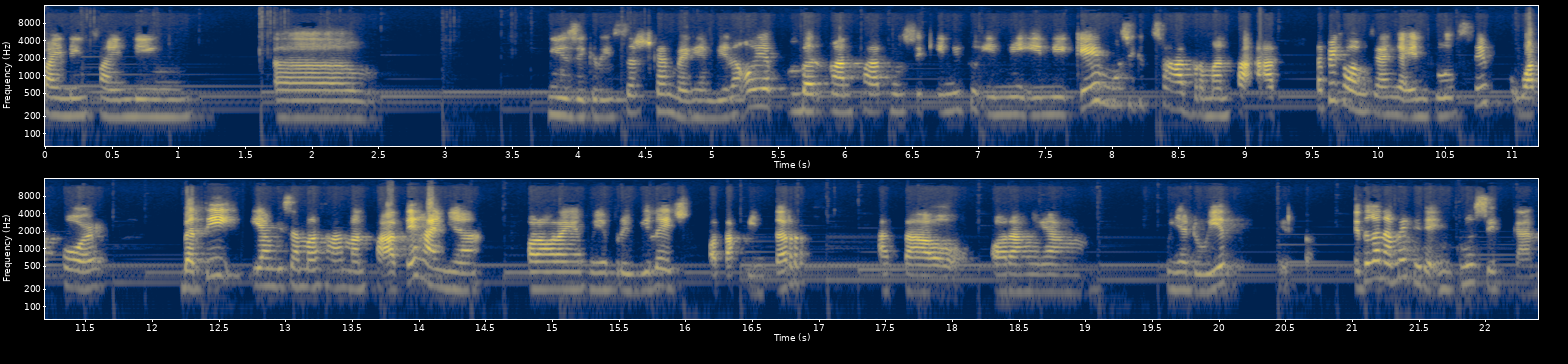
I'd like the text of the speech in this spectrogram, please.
finding finding um, music research kan banyak yang bilang oh ya bermanfaat musik ini tuh ini ini. Kayak musik itu sangat bermanfaat. Tapi kalau misalnya nggak inklusif what for? Berarti yang bisa merasakan manfaatnya hanya orang-orang yang punya privilege otak pinter atau orang yang punya duit gitu. Itu kan namanya tidak inklusif kan?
